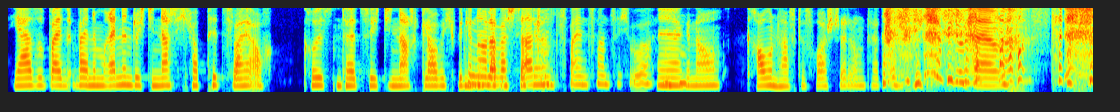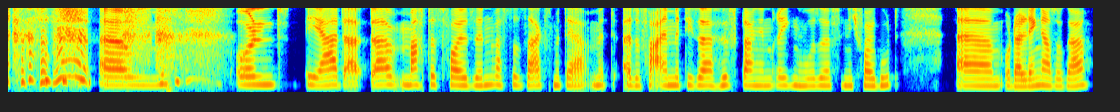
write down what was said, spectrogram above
ja, so bei, bei einem Rennen durch die Nacht, ich glaube, Pitts war ja auch größtenteils durch die Nacht, glaube ich, bin genau, da war Start sicher. um 22 Uhr. Ja, genau. Grauenhafte Vorstellung tatsächlich. Wie du da Ähm. schaust. ähm, und ja, da, da macht es voll Sinn, was du sagst mit der, mit, also vor allem mit dieser hüftlangen Regenhose finde ich voll gut. Ähm, oder länger sogar.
